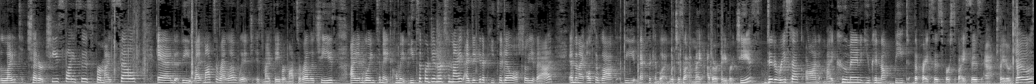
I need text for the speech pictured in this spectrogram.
light cheddar cheese slices for myself and the light mozzarella, which is my favorite mozzarella cheese. I am going to make homemade pizza for dinner tonight. I did get a pizza dough. I'll show you that. And then I also got the Mexican blend, which is my other favorite cheese. Did a restock on my cumin. You cannot beat the prices for spices at Trader Joe's.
